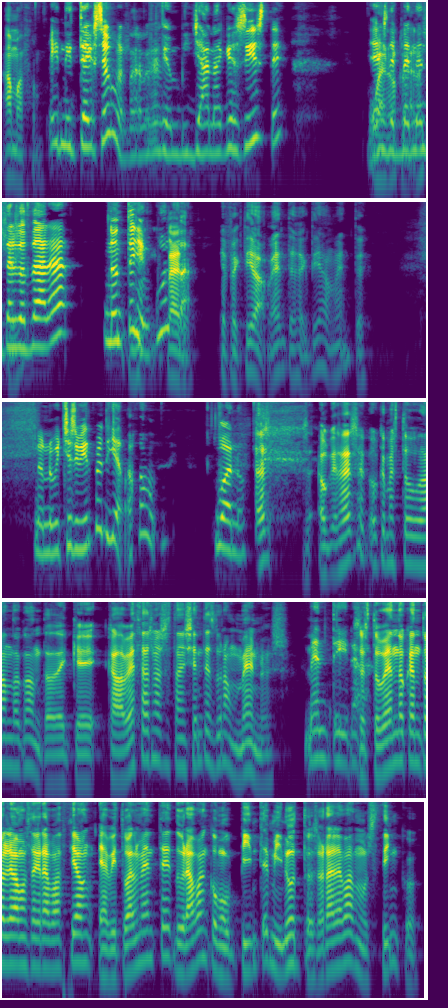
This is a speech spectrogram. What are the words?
Amazon. E Nitex é unha organización villana que existe, e bueno, as dependentes claro, sí. do Zara non teñen culpa. Claro, efectivamente, efectivamente. Non o viches vir, pero tiña razón. Bueno. ¿Sabes? O que, sabes o que me estou dando conta? De que cada vez as nosas tanxentes duran menos. Mentira. Se estou vendo canto levamos de grabación e habitualmente duraban como 20 minutos, ahora levamos 5.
